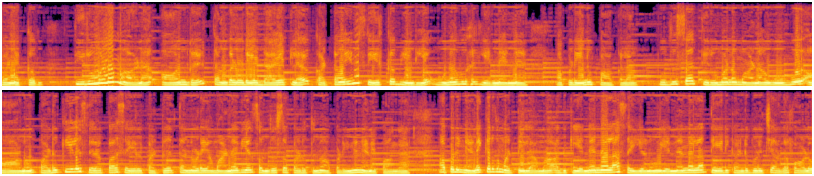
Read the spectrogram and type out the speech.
வணக்கம். திருமணமான ஆண்கள் தங்களுடைய டயட்ல கட்டாயம் சேர்க்க வேண்டிய உணவுகள் என்னென்ன அப்படின்னு பார்க்கலாம். புதுசா திருமணமான ஒவ்வொரு ஆணும் படுக்கையில சிறப்பா செயல்பட்டு தன்னுடைய மனைவியை சந்தோஷப்படுத்தணும் அப்படின்னு நினைப்பாங்க. அப்படி நினைக்கிறது மட்டும் இல்லாம அதுக்கு என்னென்னலாம் செய்யணும் என்னென்னலாம் தேடி கண்டுபிடிச்சு அதை ஃபாலோ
